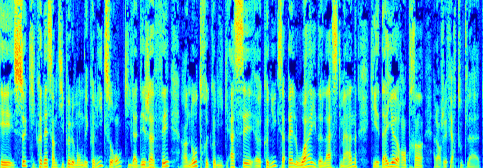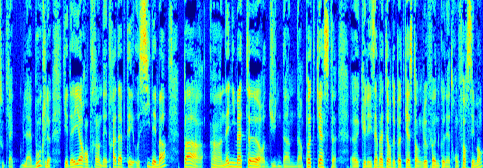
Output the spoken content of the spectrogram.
Et ceux qui connaissent un petit peu le monde des comics sauront qu'il a déjà fait un autre comic assez connu qui s'appelle Why the Last Man, qui est d'ailleurs en train, alors je vais faire toute la toute la, la boucle, qui est d'ailleurs en train d'être adapté au cinéma par un animateur d'un podcast que les amateurs de podcasts anglophones connaîtront forcément,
